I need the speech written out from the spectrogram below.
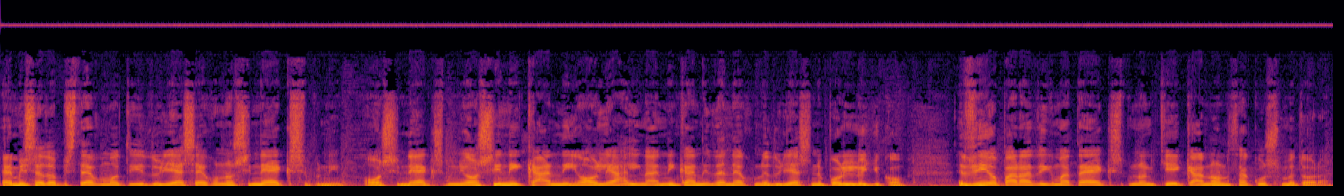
Εμείς εδώ πιστεύουμε ότι οι δουλειές έχουν όσοι είναι έξυπνοι. Όσοι είναι έξυπνοι, όσοι είναι ικανοί. Όλοι οι άλλοι να είναι ικανοί, δεν έχουν δουλειές, είναι πολύ λογικό. Δύο παραδείγματα έξυπνων και ικανών θα ακούσουμε τώρα.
